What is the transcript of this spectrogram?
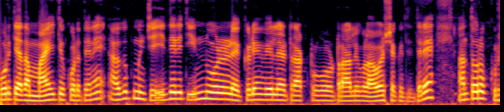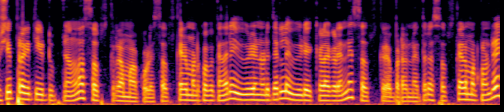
ಪೂರ್ತಿಯಾದ ಮಾಹಿತಿ ಕೊಡ್ತೇನೆ. ಅದಕ್ಕೆ ಮುಂಚೆ ಇದೇ ರೀತಿ ಇನ್ನೂ ಒಳ್ಳೆ ಕಡಿಮೆ ಬೆಲೆ ಟ್ರ್ಯಾಕ್ಟ್ರುಗಳು ಟ್ರಾಲಿಗಳು ಅವಶ್ಯಕತೆ ಇದ್ದರೆ ಅಂಥವ್ರು ಕೃಷಿ ಪ್ರಗತಿ ಯೂಟ್ಯೂಬ್ ಚಾನಲ್ನ ಸಬ್ಸ್ಕ್ರೈಬ್ ಮಾಡ್ಕೊಳ್ಳಿ. ಸಬ್ಸ್ಕ್ರೈಬ್ ಮಾಡ್ಕೋಬೇಕಂದ್ರೆ ಈ ವಿಡಿಯೋ ನೋಡ್ತಿರಲ್ಲ, ವಿಡಿಯೋ ಕೆಳಗಡೆ ಸಬ್ಸ್ಕ್ರೈಬ್ ಬಟನ್ ಇರ್ತಾರೆ ಸಬ್ಸ್ಕ್ರೈಬ್ ಮಾಡ್ಕೊಂಡ್ರೆ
